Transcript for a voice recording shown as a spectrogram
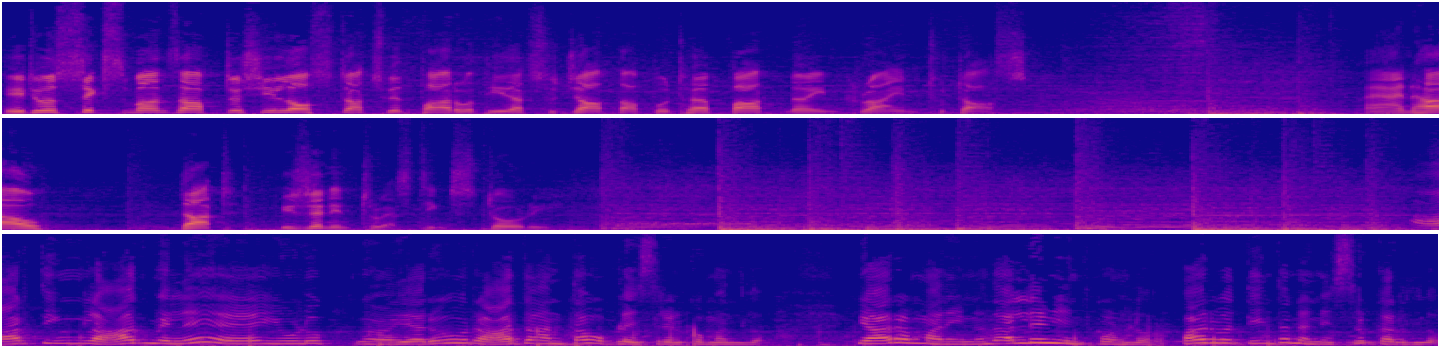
It was six months after she lost touch with Parvati that Sujata put her partner in crime to task. And how? That is an interesting story. ಆರು ತಿಂಗಳಾದ್ಮೇಲೆ ಇವಳು ಯಾರು ರಾಧಾ ಅಂತ ಒಬ್ಳು ಹೆಸರು ಹೇಳ್ಕೊಂಬಂದ್ಲು ಯಾರಮ್ಮ ನೀನು ಅಲ್ಲೇ ನಿಂತ್ಕೊಂಡ್ಲು ಪಾರ್ವತಿ ಅಂತ ನನ್ನ ಹೆಸರು ಕರೆದ್ಲು.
